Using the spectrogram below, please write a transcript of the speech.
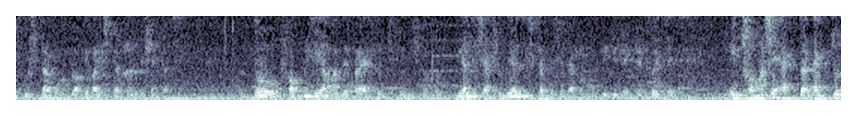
একুশটা, কোনো ব্লকে বাইশটা করে পেশেন্ট আছে। তো সব মিলিয়ে আমাদের প্রায় একশো ছেচল্লিশ মতো, বিয়াল্লিশ, একশো বিয়াল্লিশটা পেশেন্ট এখনও ডিটেক্টেড হয়েছে। এই ছ মাসে একটা, একজন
